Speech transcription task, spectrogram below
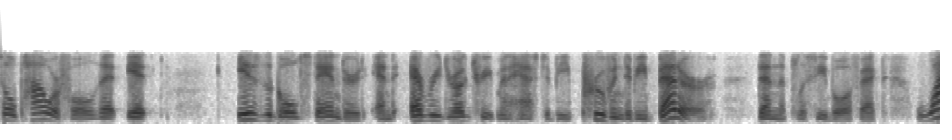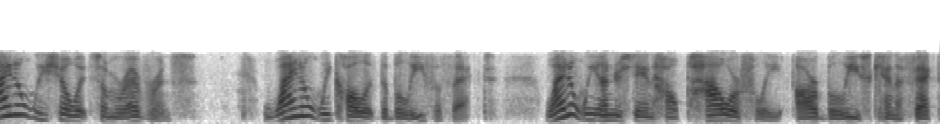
so powerful that it is the gold standard and every drug treatment has to be proven to be better than the placebo effect, why don't we show it some reverence? Why don't we call it the belief effect? Why don't we understand how powerfully our beliefs can affect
